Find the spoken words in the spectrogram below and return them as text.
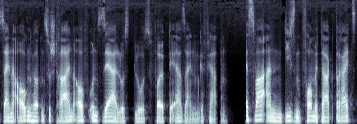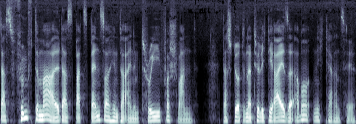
seine Augen hörten zu strahlen auf und sehr lustlos folgte er seinem Gefährten. Es war an diesem Vormittag bereits das fünfte Mal, dass Bud Spencer hinter einem Tree verschwand. Das störte natürlich die Reise, aber nicht Terence Hill.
